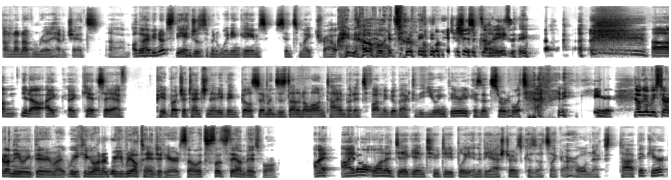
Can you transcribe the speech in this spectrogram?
none of them really have a chance. Um, although, have you noticed the Angels have been winning games since Mike Trout? I know it's really it's just amazing. um, you know, I, I can't say I've paid much attention to anything Bill Simmons has done in a long time, but it's fun to go back to the Ewing theory because that's sort of what's happening here. Don't get me started on the Ewing theory, Mike. We can go on a real tangent here. So let's let's stay on baseball. I, I don't want to dig in too deeply into the Astros because that's like our whole next topic here.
